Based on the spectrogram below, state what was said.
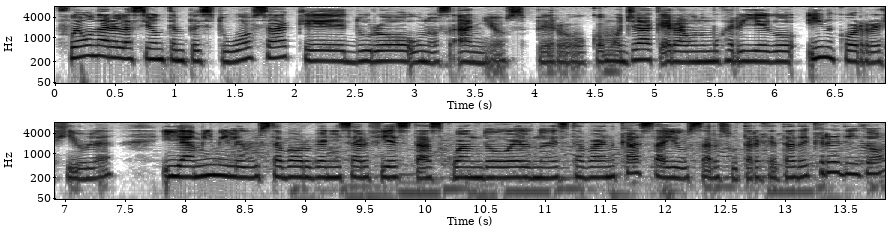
Fue una relación tempestuosa que duró unos años, pero como Jack era un mujeriego incorregible y a Mimi le gustaba organizar fiestas cuando él no estaba en casa y usar su tarjeta de crédito,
